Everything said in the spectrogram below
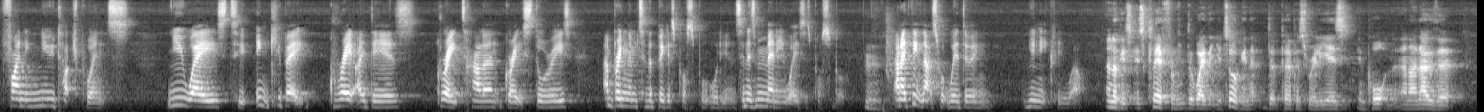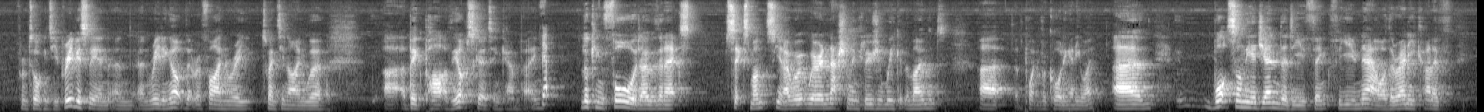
finding new touch points, new ways to incubate great ideas, great talent, great stories, and bring them to the biggest possible audience in as many ways as possible. And I think that's what we're doing uniquely well. And look, it's, it's clear from the way that you're talking that, that purpose really is important. And I know that from talking to you previously and, and, and reading up that Refinery 29 were uh, a big part of the upskirting campaign. Yep. Looking forward over the next six months, you know, we're, we're in National Inclusion Week at the moment, uh, at the point of recording anyway. Um, what's on the agenda, do you think, for you now? Are there any kind of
